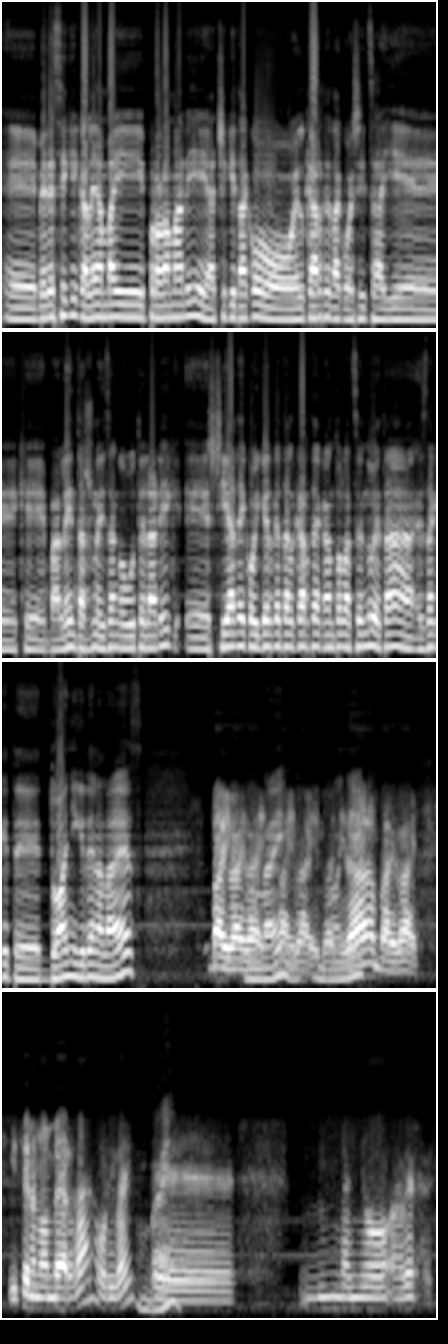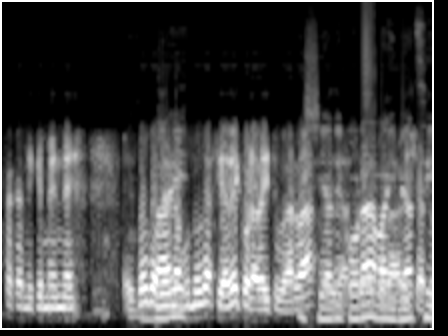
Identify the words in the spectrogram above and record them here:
e, bereziki kalean bai programari atxikitako elkartetako esitzaie ke, ba, lehentasuna izango gutelarik, e, siadeko ikerketa elkarteak antolatzen du eta ez dakite doainik den ala ez? Bai, bai, bai, bai, bai, bai, bai, bai, bai, bai, izen eman behar da, hori bai, bai. E, baino, a ber, ez dakandik hemen eh, ez dugu bai, lagundu da, ziadekora daitu behar da. Ziadekora, bai, behatzi,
